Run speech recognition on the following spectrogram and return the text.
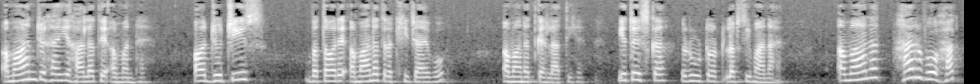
امان جو ہے، یہ حالت امن ہے۔ اور جو چیز بطور امانت رکھی جائے وہ امانت کہلاتی ہے۔ یہ تو اس کا روٹ اور لفظی مانا ہے۔ امانت ہر وہ حق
